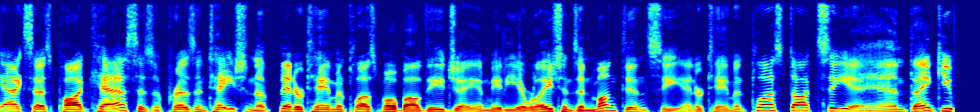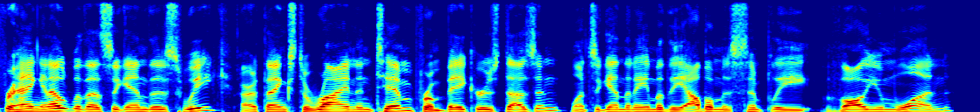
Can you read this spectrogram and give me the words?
Atlantic Access Podcast is a presentation of Entertainment Plus Mobile DJ and Media Relations in Moncton. See entertainmentplus.ca. And thank you for hanging out with us again this week. Our thanks to Ryan and Tim from Bakers Duz'n. Once again, the name of the album is simply Volume 1.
